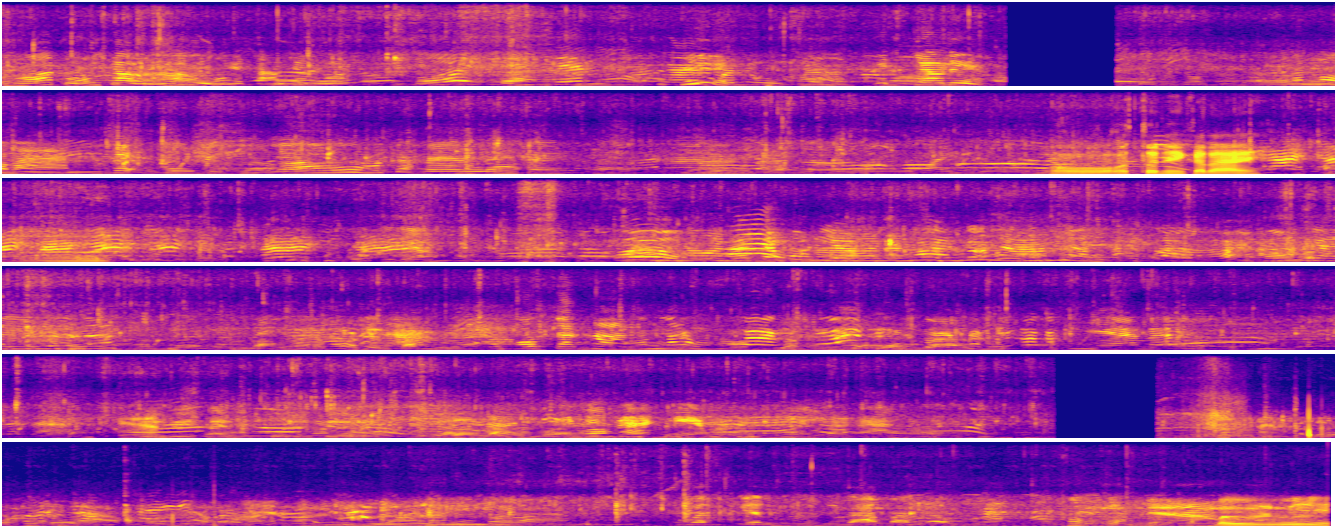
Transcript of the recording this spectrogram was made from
เพราะตัวที่เก้าหนึ่งหนึ่งสามเส้นโอ้ยสองเส้นนี่เป็นเจ้านี่มันประมาณเจ็ดปูสุดแล้วมันก็ห่างแล้วโอ้ ตัวนี้ก็ได้ ออกจากหางมันแล้ว บึ้ย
